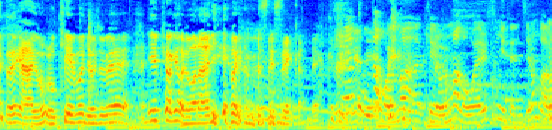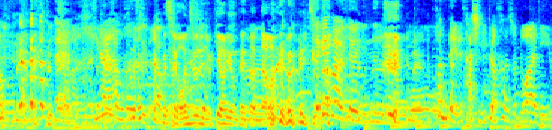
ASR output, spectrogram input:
있어요. 야, 요 로케이븐 요즘에 1평이 얼마나 아니에요? 이런 걸수 있으니까. 네. 트레 통장 얼마 이렇게 얼마 넣어야 1순위 되는지 이런 거 알아보는 수도 있잖아요. 비밀 정보일 수 있다고. 그치, 원주는 6개월이면 된단다. 뭐 이런 거니까. 재개발 계획 있는지 이런 거. 펀데일에 42평 사서 뭐하니?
